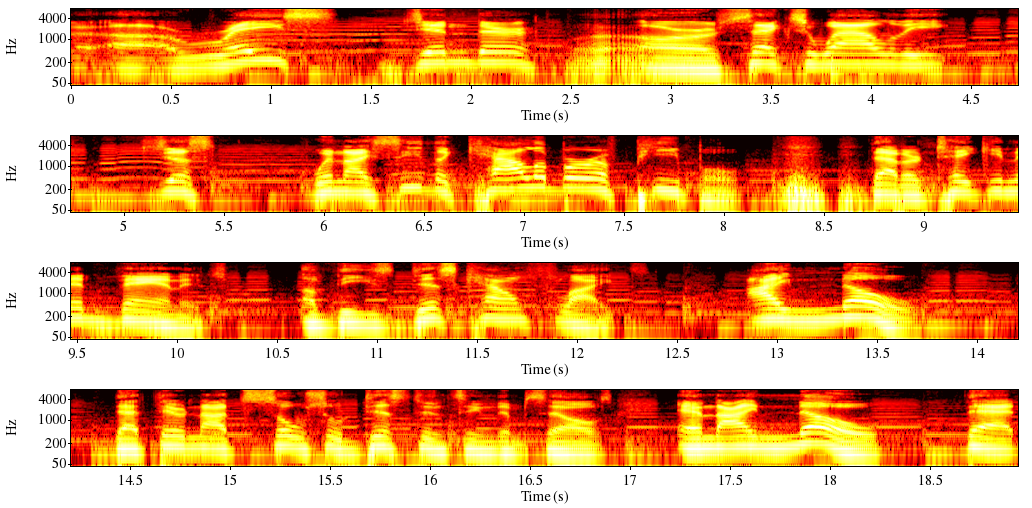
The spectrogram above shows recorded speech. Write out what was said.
uh, uh, race, gender, or sexuality, just when I see the caliber of people that are taking advantage of these discount flights, I know that they're not social distancing themselves. And I know that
